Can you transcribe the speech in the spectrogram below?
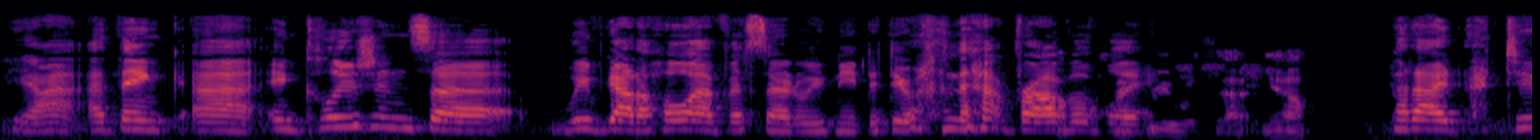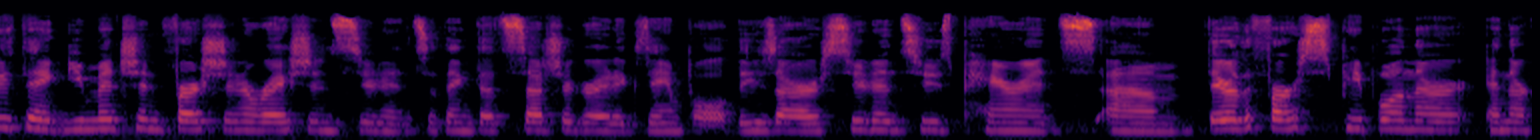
Yeah, I think uh, inclusions. Uh, we've got a whole episode we need to do on that Oh, I probably. agree with that. Yeah. But I, I do think you mentioned first generation students. I think that's such a great example. These are students whose parents um, they're the first people in their in their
